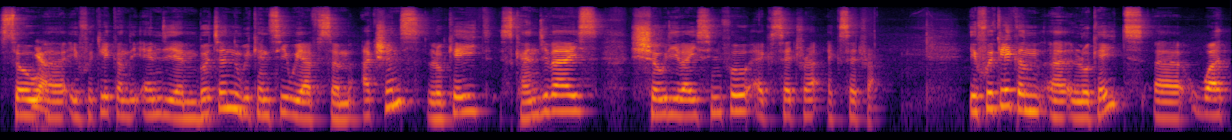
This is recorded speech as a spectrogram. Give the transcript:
So yeah. uh, if we click on the MDM button, we can see we have some actions, locate, scan device, show device info, etc., etc. If we click on uh, locate, uh, what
